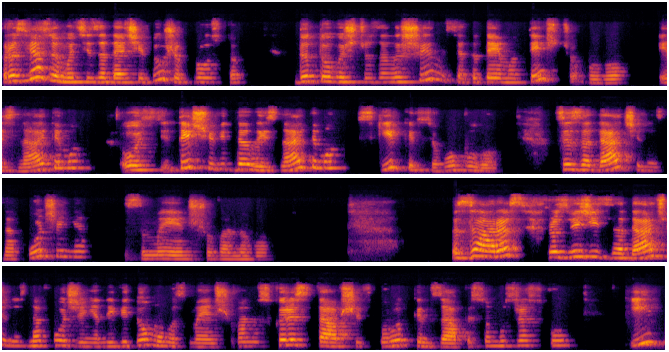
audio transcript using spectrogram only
Розв'язуємо ці задачі дуже просто. До того, що залишилося, додаємо те, що було. І знайдемо ось те, що віддали, знайдемо, скільки всього було. Це задачі на знаходження зменшуваного. Зараз розв'яжіть задачу на знаходження невідомого зменшуваного, скориставшись коротким записом у зразку, і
